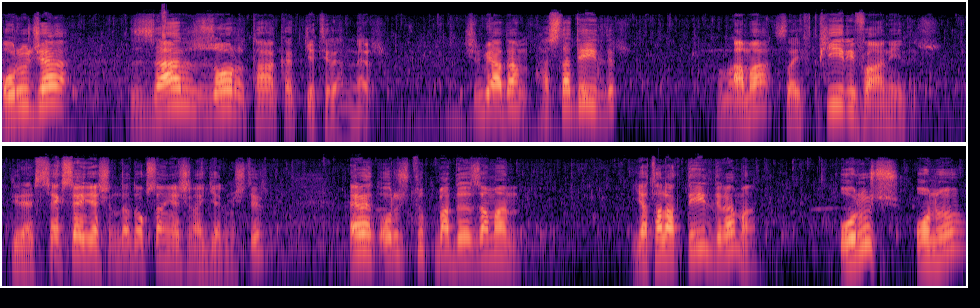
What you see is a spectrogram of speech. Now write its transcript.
Oruca zar zor takat getirenler. Şimdi bir adam hasta değildir Ama, ama zayıftır. piri fanidir. Dirençsiz. 80 yaşında 90 yaşına gelmiştir. Evet oruç tutmadığı zaman yatalak değildir ama oruç onu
